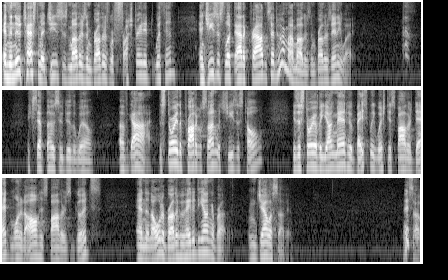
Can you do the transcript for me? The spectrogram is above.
In the New Testament, Jesus' mothers and brothers were frustrated with him. And Jesus looked at a crowd and said, Who are my mothers and brothers anyway? Except those who do the will of God. The story of the prodigal son, which Jesus told, is a story of a young man who basically wished his father dead and wanted all his father's goods and an older brother who hated the younger brother and jealous of him. It's a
